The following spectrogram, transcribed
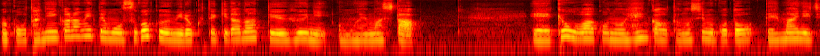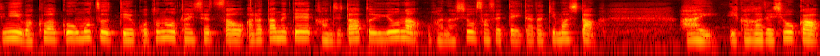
まあ、こう他人から見てもすごく魅力的だなっていうふうに思いました。えー、今日はこの変化を楽しむことで毎日にワクワクを持つっていうことの大切さを改めて感じたというようなお話をさせていただきました。はい、いかがでしょうか？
